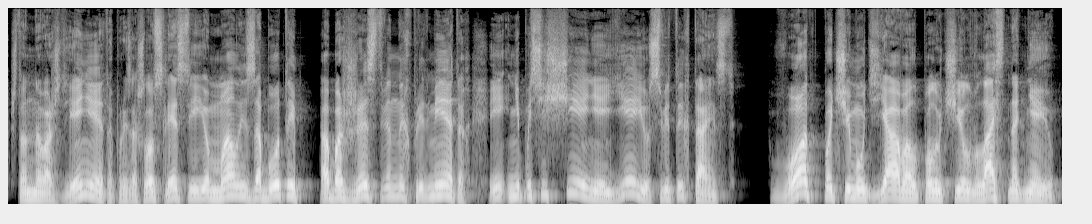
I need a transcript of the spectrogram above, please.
что наваждение это произошло вследствие ее малой заботы о божественных предметах и непосещение ею святых таинств. Вот почему дьявол получил власть над нею,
